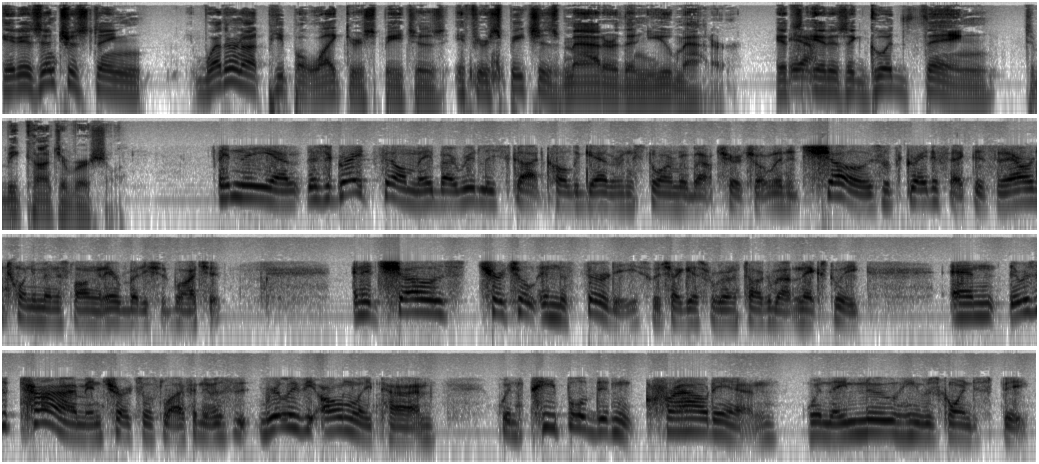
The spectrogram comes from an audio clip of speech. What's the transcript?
It is interesting whether or not people like your speeches, if your speeches matter, then you matter. It's yeah. it is a good thing to be controversial. In the uh, there's a great film made by Ridley Scott called The Gathering Storm about Churchill, and it shows with great effect. It's an hour and twenty minutes long, and everybody should watch it. And it shows Churchill in the 30s, which I guess we're going to talk about next week. And there was a time in Churchill's life, and it was really the only time when people didn't crowd in when they knew he was going to speak.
